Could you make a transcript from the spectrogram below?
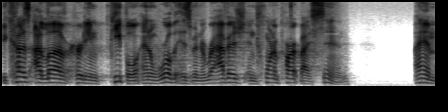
because I love hurting people in a world that has been ravaged and torn apart by sin, I am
